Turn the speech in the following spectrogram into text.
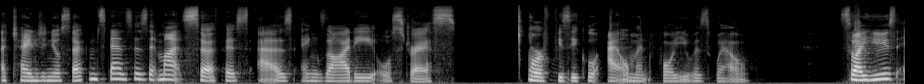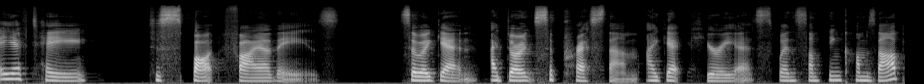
a change in your circumstances, it might surface as anxiety or stress or a physical ailment for you as well. So I use EFT to spot fire these. So again, I don't suppress them. I get curious when something comes up.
